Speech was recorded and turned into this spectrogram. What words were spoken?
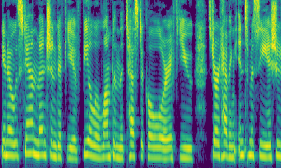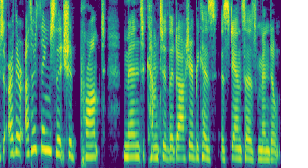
you know, Stan mentioned if you feel a lump in the testicle or if you start having intimacy issues, are there other things that should prompt men to come to the doctor? Because as Stan says, men don't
